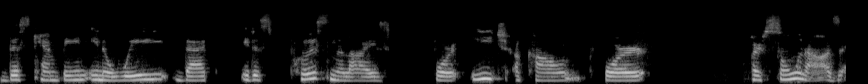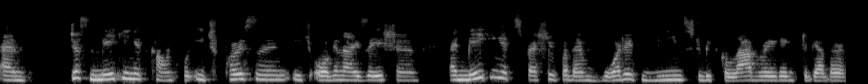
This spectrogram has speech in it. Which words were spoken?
this campaign in a way that it is personalized for each account, for personas, and just making it count for each person, each organization, and making it special for them what it means to be collaborating together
